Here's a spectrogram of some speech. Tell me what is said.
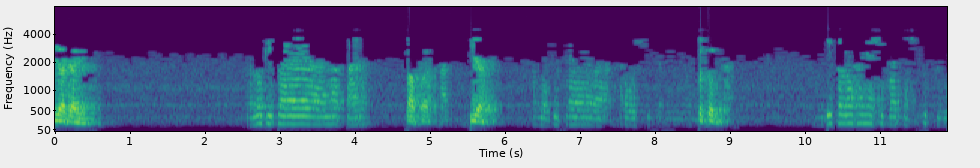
Iya guys. Kalau kita lapar. Lapar. Iya. Kalau kita harus kita Betul. Jadi kalau hanya sebatas itu,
